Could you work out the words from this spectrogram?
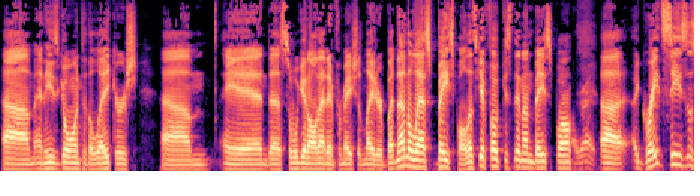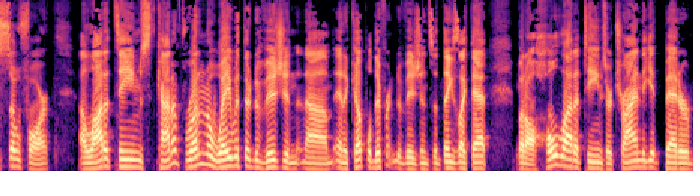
um, and he's going to the Lakers. Um, and uh, so we'll get all that information later. But nonetheless, baseball. Let's get focused in on baseball. All right. Uh, a great season so far. A lot of teams kind of running away with their division um, in a couple different divisions and things like that. But a whole lot of teams are trying to get better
